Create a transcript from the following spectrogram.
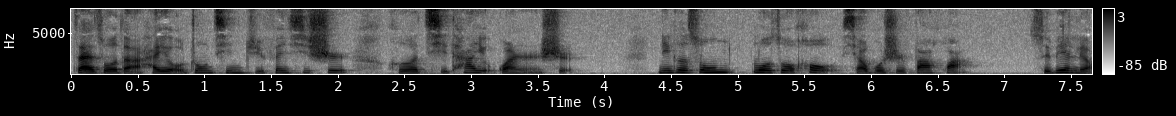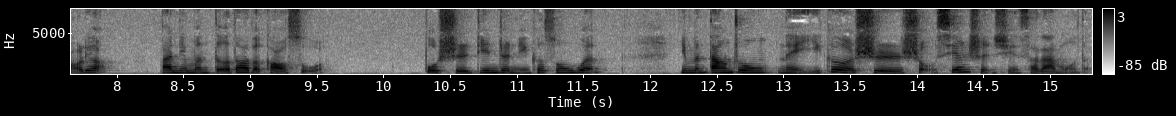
在座的还有中情局分析师和其他有关人士。尼克松落座后，小布什发话。随便聊聊，把你们得到的告诉我。布什盯着尼克松问：“你们当中哪一个是首先审讯萨达姆的？”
